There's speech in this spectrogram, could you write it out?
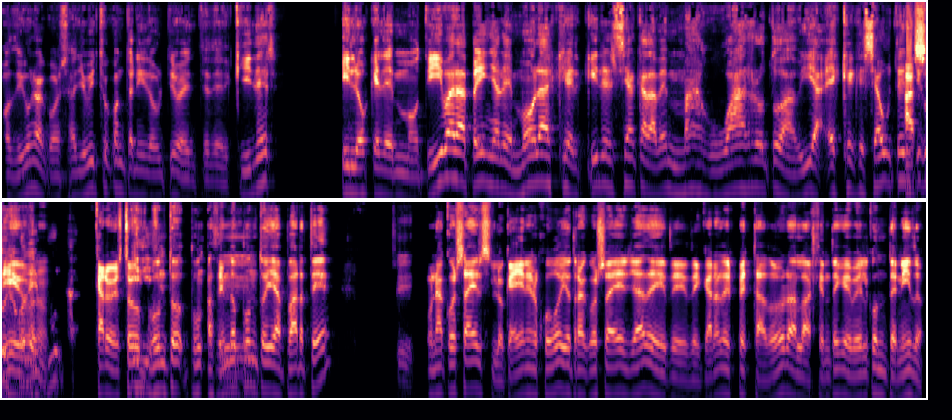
Os digo una cosa, yo he visto contenido últimamente del killer y lo que les motiva a la peña, les mola es que el killer sea cada vez más guarro todavía. Es que, que sea auténtico Ah, sí, hijo bueno. de puta. Claro, esto, punto, pu- haciendo Sí. punto y aparte, Sí. una cosa es lo que hay en el juego y otra cosa es ya de, de- de cara al espectador, a la gente que ve el contenido.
